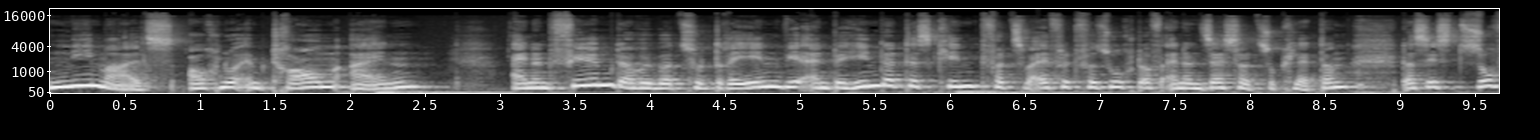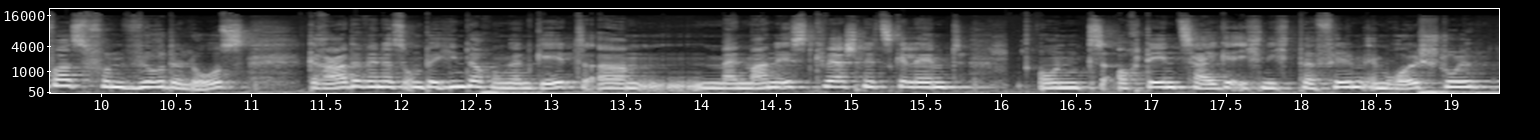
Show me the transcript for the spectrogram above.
niemals, auch nur im Traum ein, einen Film darüber zu drehen, wie ein behindertes Kind verzweifelt versucht, auf einen Sessel zu klettern. Das ist sowas von würdelos, gerade wenn es um Behinderungen geht. Ähm, mein Mann ist querschnittsgelähmt und auch den zeige ich nicht per Film im Rollstuhl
